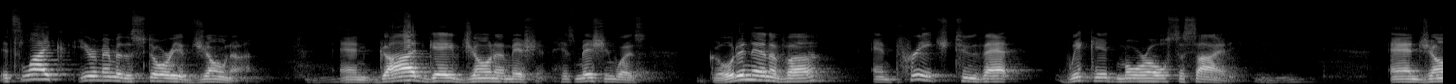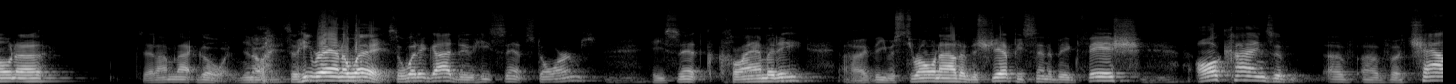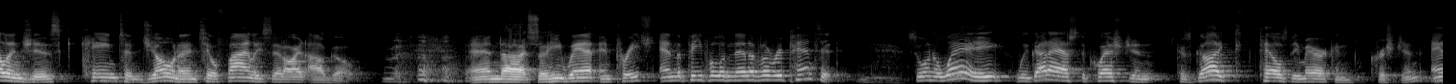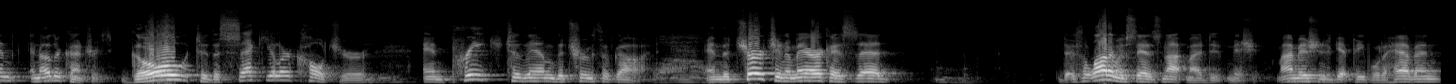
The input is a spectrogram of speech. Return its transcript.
it's like you remember the story of Jonah. Mm-hmm. And God gave Jonah a mission. His mission was go to Nineveh and preach to that wicked moral society. Mm-hmm. And Jonah said, I'm not going, you know. So he ran away. So what did God do? He sent storms, he sent calamity, uh, he was thrown out of the ship, he sent a big fish. All kinds of, of, of uh, challenges came to Jonah until finally he said, All right, I'll go. and uh, so he went and preached, and the people of Nineveh repented. So, in a way, we've got to ask the question because God tells the American Christian and in other countries go to the secular culture and preach to them the truth of God. Wow. And the church in America has said, there's a lot of them have said it's not my mission. My mission is to get people to heaven.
